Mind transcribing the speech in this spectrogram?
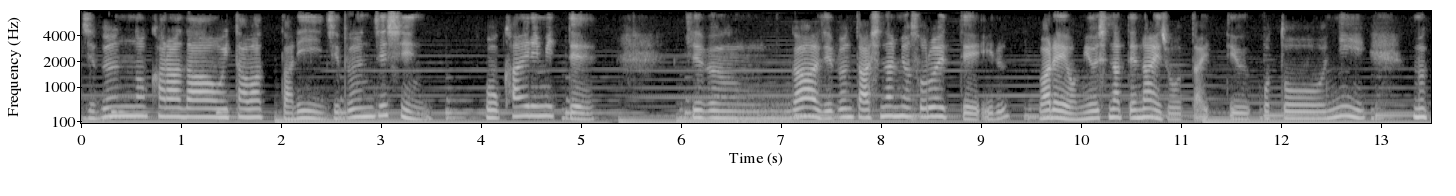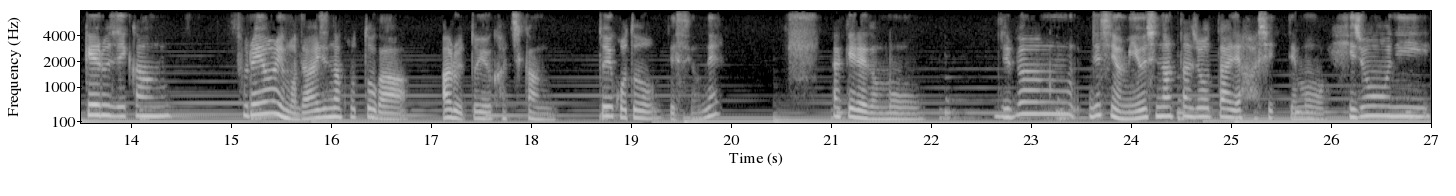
自分の体をいたわったり自分自身を顧みて自分が自分と足並みを揃えている我を見失ってない状態っていうことに向ける時間それよりも大事なことがあるという価値観ということですよね。だけれども自分自身を見失った状態で走っても非常に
